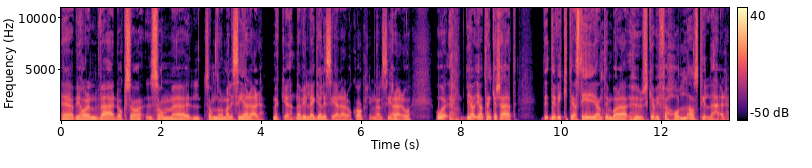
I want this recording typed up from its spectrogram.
Eh, vi har en värld också som, eh, som normaliserar mycket när vi legaliserar och avkriminaliserar. Och, och jag, jag tänker så här att det, det viktigaste är egentligen bara hur ska vi förhålla oss till det här?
